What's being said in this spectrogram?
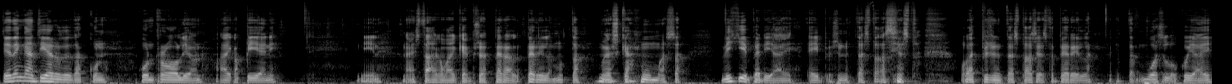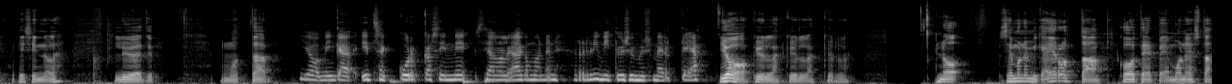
tietenkään tiedoteta, kun, kun rooli on aika pieni, niin näistä on aika vaikea pysyä perillä, mutta myöskään muun muassa Wikipedia ei, ei pysynyt tästä asiasta, ole pysynyt tästä asiasta perillä, että vuosilukuja ei, ei sinne ole lyöty. Mutta Joo, minkä itse kurkkasin, niin siellä oli aikamoinen rivi kysymysmerkkejä. Joo, kyllä, kyllä, kyllä. No, semmoinen, mikä erottaa KTP monesta,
